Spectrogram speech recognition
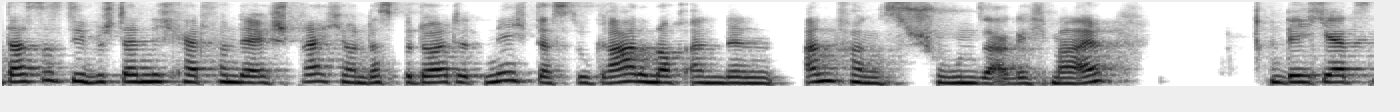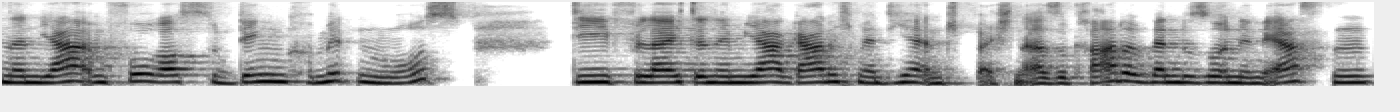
das ist die Beständigkeit, von der ich spreche. Und das bedeutet nicht, dass du gerade noch an den Anfangsschuhen, sage ich mal, dich jetzt ein Jahr im Voraus zu Dingen committen musst, die vielleicht in dem Jahr gar nicht mehr dir entsprechen. Also gerade wenn du so in den ersten,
